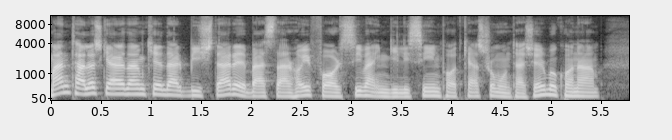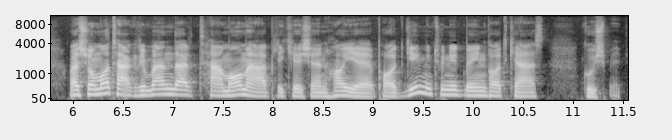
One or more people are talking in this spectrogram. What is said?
من تلاش کردم که در بیشتر بسترهای فارسی و انگلیسی این پادکست رو منتشر بکنم و شما تقریبا در تمام اپلیکیشن های پادگیر می‌تونید به این پادکست گوش بدید.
